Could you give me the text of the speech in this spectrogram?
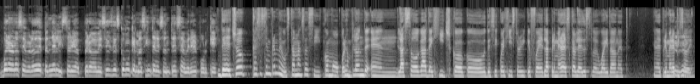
bueno, no sé, ¿verdad? Depende de la historia, pero a veces es como que más interesante saber el por qué. De hecho, casi siempre me gusta más así, como por ejemplo en, la soga de Hitchcock o The Secret History, que fue la primera vez que hablé de esto de White Donet en el primer episodio.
